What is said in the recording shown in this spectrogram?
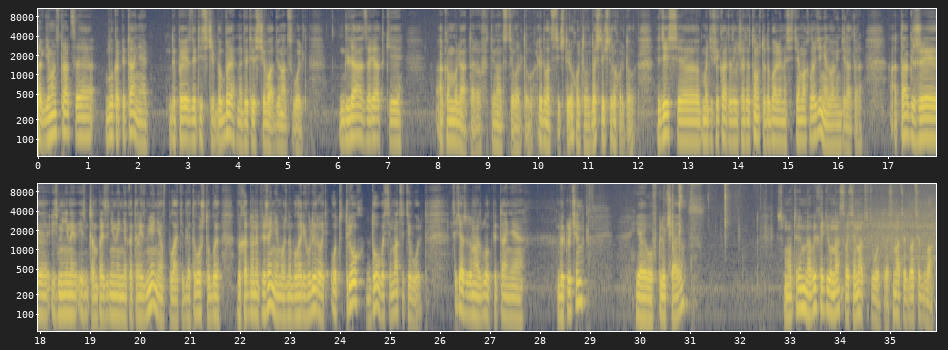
Так, демонстрация блока питания ДПС 2000 ББ на 2000 Вт 12 вольт для зарядки аккумуляторов 12 вольтовых или 24 вольтовых, 24 вольтовых. Здесь э, модификация заключается в том, что добавлена система охлаждения два вентилятора, а также изменены, из- там произведены некоторые изменения в плате для того, чтобы выходное напряжение можно было регулировать от 3 до 18 вольт. Сейчас вот у нас блок питания выключен. Я его включаю. Смотрим. На выходе у нас 18 вольт, 18-22.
